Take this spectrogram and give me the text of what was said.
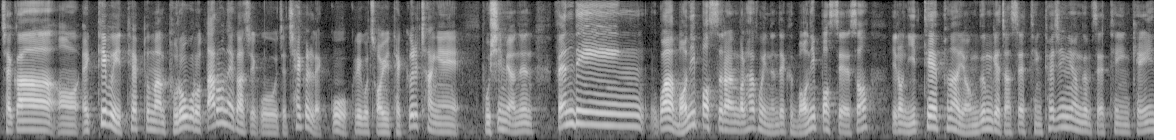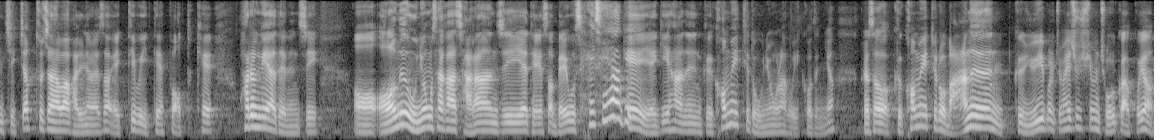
제가 어, 액티브 ETF만 부록으로 따로 내 가지고 이제 책을 냈고 그리고 저희 댓글창에 보시면은 팬딩과 머니버스라는 걸 하고 있는데 그 머니버스에서 이런 ETF나 연금 계좌 세팅, 퇴직연금 세팅, 개인 직접 투자와 관련해서 액티브 ETF 어떻게 활용해야 되는지 어, 어느 운용사가 잘하는지에 대해서 매우 세세하게 얘기하는 그 커뮤니티도 운영을 하고 있거든요. 그래서 그 커뮤니티로 많은 그 유입을 좀 해주시면 좋을 것 같고요.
